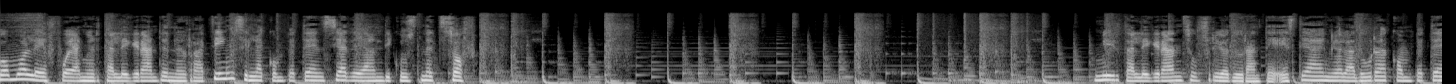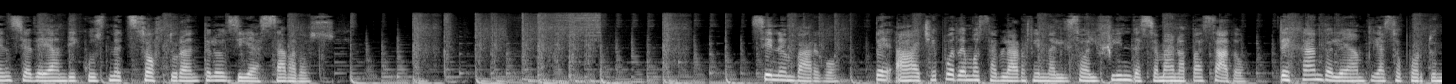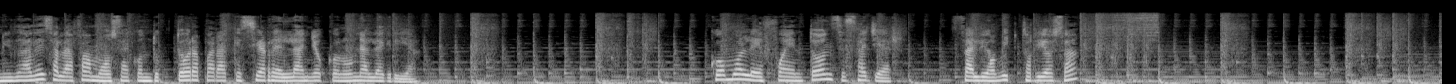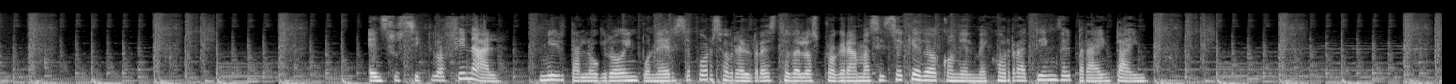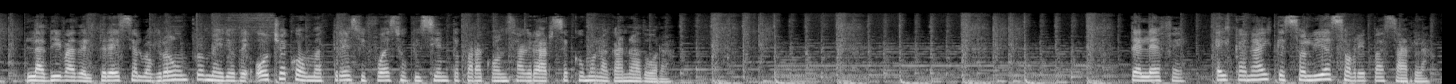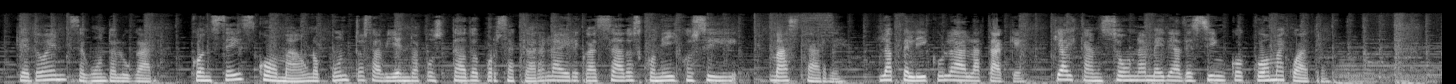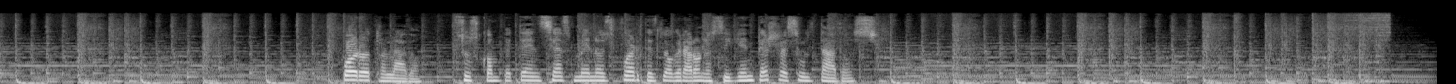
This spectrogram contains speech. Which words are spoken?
¿Cómo le fue a Mirta Legrand en el rating sin la competencia de Andy Kuznetsov?. Mirta Legrand sufrió durante este año la dura competencia de Andy Kuznetsov durante los días sábados. Sin embargo, PH Podemos Hablar finalizó el fin de semana pasado, dejándole amplias oportunidades a la famosa conductora para que cierre el año con una alegría. ¿Cómo le fue entonces ayer? ¿Salió victoriosa?. En su ciclo final, Mirta logró imponerse por sobre el resto de los programas y se quedó con el mejor rating del prime time. La diva del 13 logró un promedio de 8,3 y fue suficiente para consagrarse como la ganadora. Telefe, el canal que solía sobrepasarla, quedó en segundo lugar con 6,1 puntos habiendo apostado por sacar al aire Casados con hijos y, más tarde, la película Al ataque, que alcanzó una media de 5,4. Por otro lado, sus competencias menos fuertes lograron los siguientes resultados.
